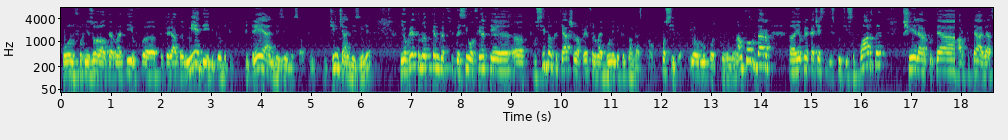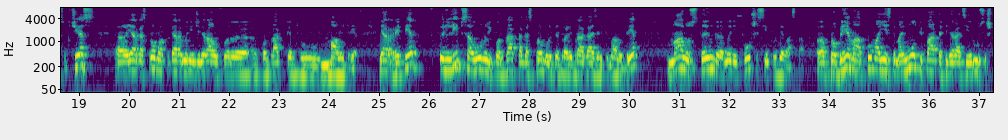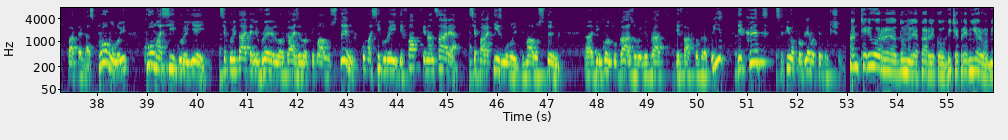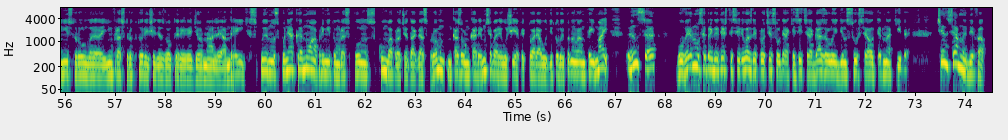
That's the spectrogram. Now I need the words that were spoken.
un furnizor alternativ uh, pe perioadă medie, de pildă pe, pe 3 ani de zile sau pe, pe 5 ani de zile, eu cred că noi putem găsi oferte uh, posibil că chiar și la prețuri mai bune decât la Gazprom. Posibil. Eu nu pot pune mâna în foc, dar uh, eu cred că aceste discuții se poartă și ele ar putea, ar putea avea succes, uh, iar Gazprom ar putea rămâne în general fără uh, contract pentru malul drept. Iar, repet, în lipsa unui contract a Gazpromului pentru a livra gazele pe malul drept, malul stâng rămâne pur și simplu devastat. Uh, problema acum este mai mult pe partea Federației Ruse și pe partea Gazpromului, cum asigură ei securitatea livrărilor gazelor pe malul stâng, cum asigură ei de fapt finanțarea separatismului pe malul stâng Uh, din contul gazului livrat de facto gratuit, decât să fie o problemă pentru Chișinău. Anterior, uh, domnule Parlicov, vicepremierul, ministrul uh, infrastructurii și dezvoltării regionale, Andrei Spânu, spunea că nu a primit un răspuns cum va proceda Gazprom în cazul în care nu se va reuși efectuarea auditului până la 1 mai, însă Guvernul se pregătește serios de procesul de achiziție a gazului din surse alternative. Ce înseamnă, de fapt,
